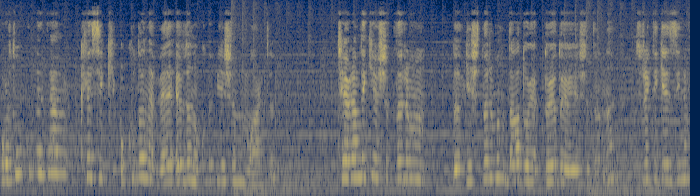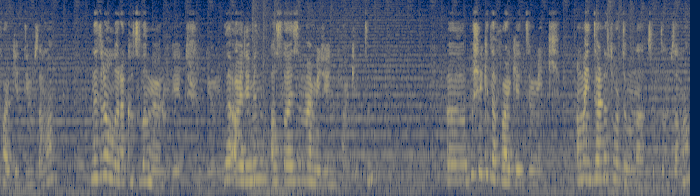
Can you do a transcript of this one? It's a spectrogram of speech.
Ortaokuldayken klasik okuldan eve, evden okula bir yaşamım vardı. Çevremdeki yaşıtlarım, yaşıtlarımın daha doya doya, doya yaşadığını, sürekli gezdiğini fark ettiğim zaman neden olarak katılamıyorum diye düşündüğümde ailemin asla izin vermeyeceğini fark ettim. Ee, bu şekilde fark ettim ilk. Ama internet ortamına atıldığım zaman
